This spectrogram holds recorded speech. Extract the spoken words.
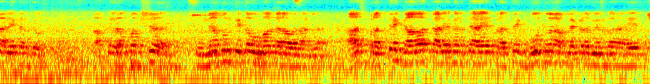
कार्यकर्ते होते आपल्याला पक्ष शून्यातून तिथं उभा करावा लागला आज प्रत्येक गावात कार्यकर्ते आहेत प्रत्येक बूथवर आपल्याकडे मेंबर आहेत.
